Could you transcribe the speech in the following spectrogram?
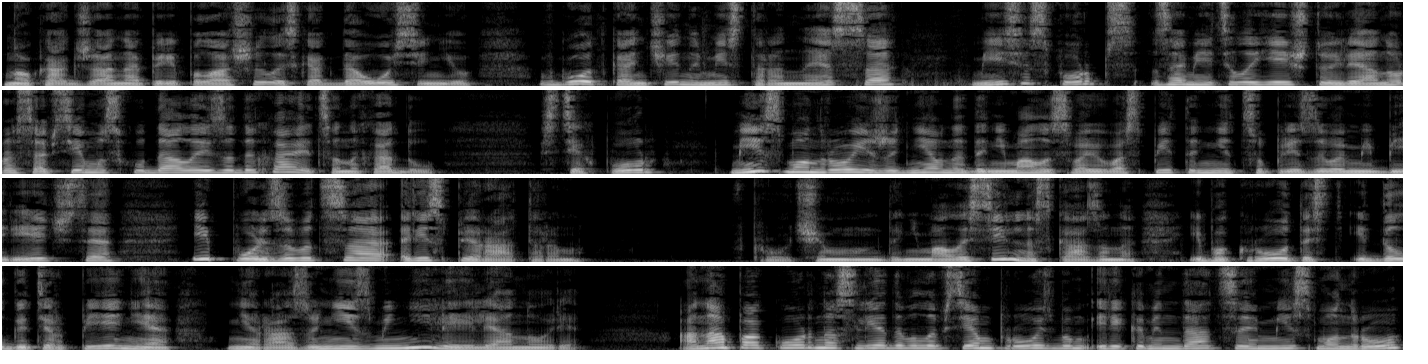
но как же она переполошилась, когда осенью, в год кончины мистера Несса, миссис Форбс заметила ей, что Элеонора совсем исхудала и задыхается на ходу. С тех пор мисс Монро ежедневно донимала свою воспитанницу призывами беречься и пользоваться респиратором. Впрочем, донимала сильно сказано, ибо кротость и долготерпение ни разу не изменили Элеоноре. Она покорно следовала всем просьбам и рекомендациям мисс Монро,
